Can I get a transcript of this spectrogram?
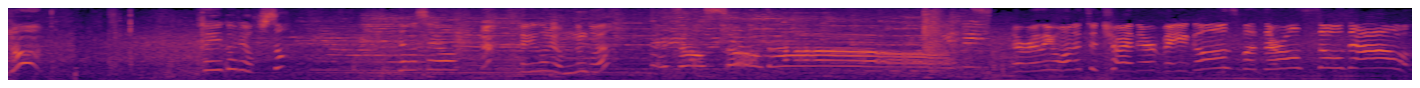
베이글이 없어? 안녕하세요. 헉, 베이글이 없는 거야? It's all sold out. I really wanted to try their bagels, but they're all sold out.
